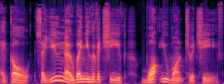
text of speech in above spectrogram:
a goal so you know when you have achieved what you want to achieve.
